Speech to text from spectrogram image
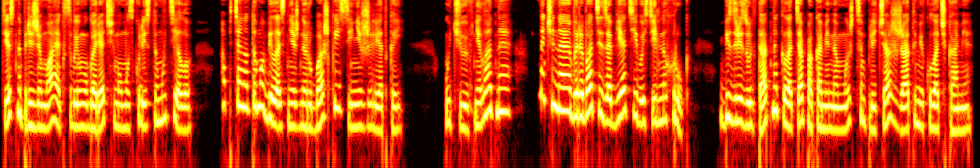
тесно прижимая к своему горячему мускулистому телу, обтянутому белоснежной рубашкой и синей жилеткой. Учуяв неладное, начинаю вырывать из объятий его сильных рук, безрезультатно колотя по каменным мышцам плеча сжатыми кулачками.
